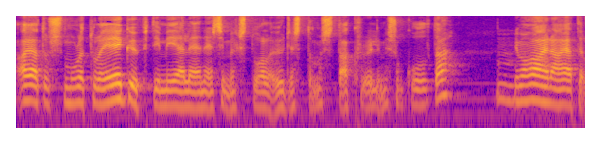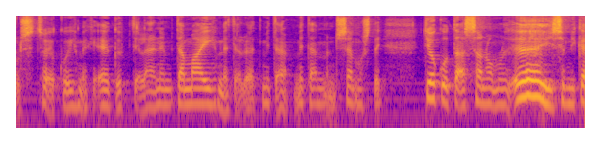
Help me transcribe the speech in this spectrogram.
ajatus, mulle tulee Egypti mieleen esimerkiksi tuolla yhdessä tuommoisessa missä on kultaa, mm. niin mä oon aina ajatellut, että se on joku ihme, egyptiläinen, mitä mä oon ihmetellyt, että mitä, mitä mä nyt semmoista, että joku taas sanoo mulle, että ei se mikä,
